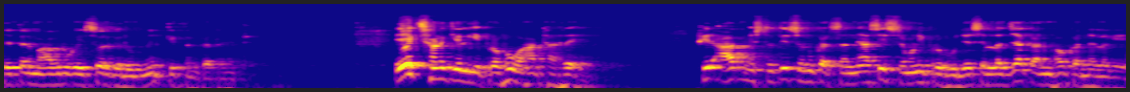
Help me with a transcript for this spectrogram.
चैतन्य महाप्रभु को ईश्वर के रूप में कीर्तन कर रहे थे। एक क्षण के लिए प्रभु वहाँ ठहरे। फिर आत्मस्तुति सुनकर सन्यासी श्रमणी प्रभु जैसे लज्जा का अनुभव करने लगे।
